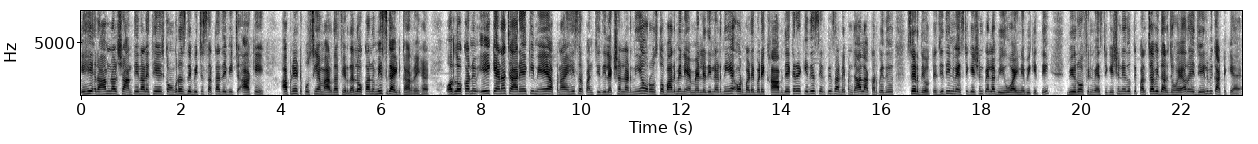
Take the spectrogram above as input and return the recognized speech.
ਇਹ ਆਰਾਮ ਨਾਲ, ਸ਼ਾਂਤੀ ਨਾਲ ਇੱਥੇ ਕਾਂਗਰਸ ਦੇ ਵਿੱਚ, ਸੱਤਾ ਦੇ ਵਿੱਚ ਆ ਕੇ ਆਪਣੇ ਟਪੂਸੀਆਂ ਮਾਰਦਾ ਫਿਰਦਾ, ਲੋਕਾਂ ਨੂੰ ਮਿਸਗਾਈਡ ਕਰ ਰਿਹਾ ਹੈ। ਔਰ ਲੋਕਾਂ ਨੂੰ ਇਹ ਕਹਿਣਾ ਚਾਹ ਰਿਹਾ ਕਿ ਮੈਂ ਆਪਣਾ ਇਹ ਸਰਪੰਚੀ ਦੀ ਇਲੈਕਸ਼ਨ ਲੜਨੀ ਹੈ ਔਰ ਉਸ ਤੋਂ ਬਾਅਦ ਮੈਨੇ ਐਮਐਲਏ ਦੀ ਲੜਨੀ ਹੈ ਔਰ ਬੜੇ ਬੜੇ ਖਾਬ ਦੇਖ ਰਿਹਾ ਕਿਹਦੇ ਸਿਰ ਤੇ ਸਾਡੇ 50 ਲੱਖ ਰੁਪਏ ਦੇ ਸਿਰ ਦੇ ਉੱਤੇ, ਜਿਹਦੀ ਇਨਵੈਸਟੀਗੇਸ਼ਨ ਪਹਿਲਾਂ ਬੀਓਆਈ ਨੇ ਵੀ ਕੀਤੀ ਬਿਊਰੋ ਆਫ ਇਨਵੈਸਟੀਗੇਸ਼ਨ ਇਹਦੇ ਉੱਤੇ ਪਰਚਾ ਵੀ ਦਰਜ ਹੋਇਆ ਔਰ ਇਹ ਜੇਲ੍ਹ ਵੀ ਕੱਟ ਕੇ ਆਇਆ।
